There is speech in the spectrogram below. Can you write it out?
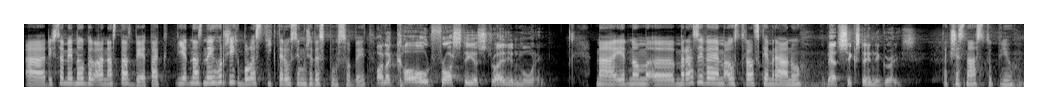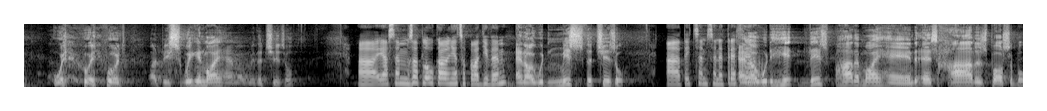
A když jsem jednou byl na stavbě, tak jedna z nejhorších bolestí, kterou si můžete způsobit, on a cold, frosty Australian morning, na jednom uh, mrazivém australském ránu, about 16 degrees, tak 16 stupňů. we, we would, I'd be swinging my hammer with a chisel A já jsem zatloukal něco kladivem and I would miss the chisel a teď jsem se and I netrefil. would hit this part of my hand as hard as possible.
